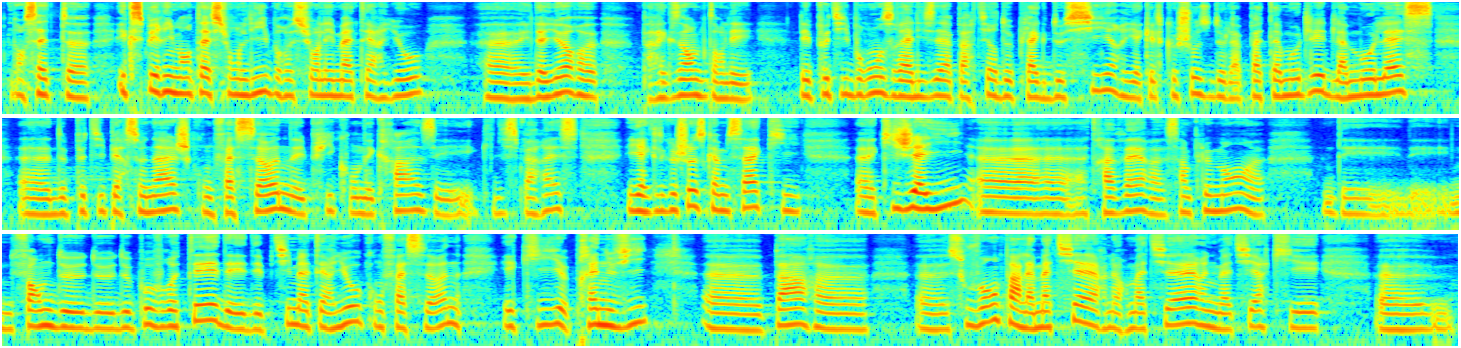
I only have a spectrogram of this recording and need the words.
dans cette euh, expérimentation libre sur les matériaux. et d'ailleurs, par exemple, dans les, petits bronzes réalisés à partir de plaques de cire. Il y a quelque chose de la pâte à modeler, de la mollesse euh, de petits personnages qu'on façonne et puis qu'on écrase et qui disparaissent. il y a quelque chose comme ça qui, euh, jaillit euh, à travers simplement une forme de, pauvreté, des, petits matériaux qu'on façonne et qui prennent vie par, souvent par la matière, leur matière, une matière qui est euh,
